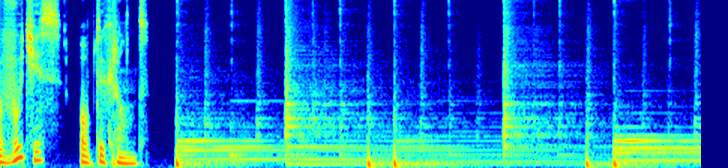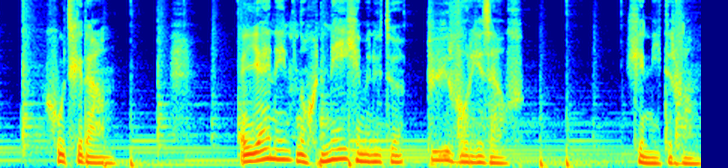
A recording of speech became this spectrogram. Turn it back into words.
Voetjes op de grond. Goed gedaan. Jij neemt nog negen minuten puur voor jezelf. Geniet ervan.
